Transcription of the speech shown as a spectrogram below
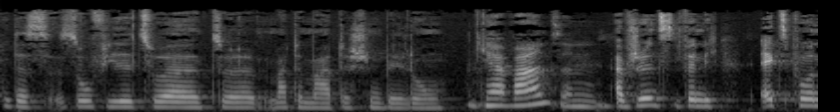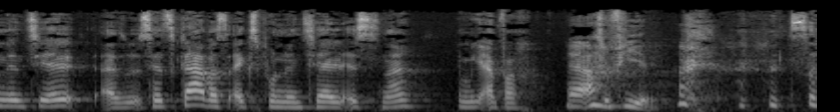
Das ist so viel zur, zur mathematischen Bildung. Ja, Wahnsinn. Am schönsten finde ich exponentiell, also ist jetzt klar, was exponentiell ist, ne? Nämlich einfach Ja. zu viel. so,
